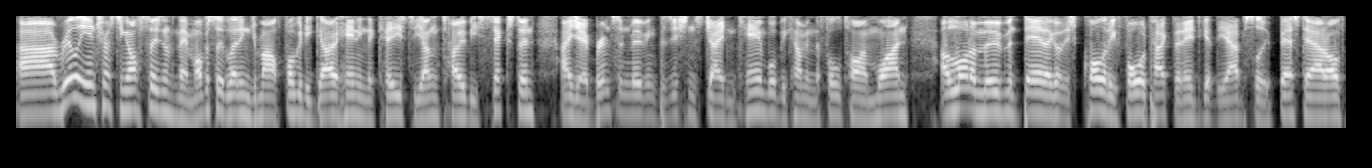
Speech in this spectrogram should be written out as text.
uh, really interesting offseason for them. Obviously, letting Jamal Fogarty go, handing the keys to young Toby Sexton, AJ Brimson moving positions, Jayden Campbell becoming the full time one. A lot of movement there. They got this quality forward pack they need to get the absolute best out of.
